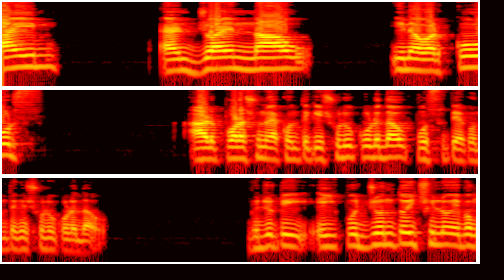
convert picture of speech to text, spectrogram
time and join now in our course আর পড়াশোনা এখন থেকে শুরু করে দাও, প্রস্তুতি এখন থেকে শুরু করে দাও। ভিডিওটি এই পর্যন্তই ছিল এবং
